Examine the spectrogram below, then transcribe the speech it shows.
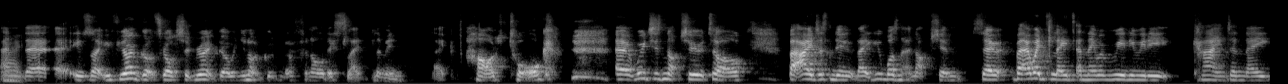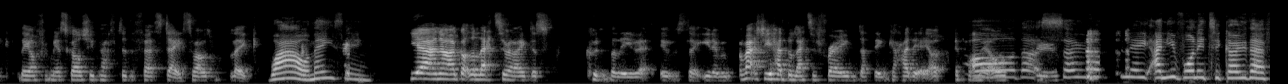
and uh, he was like, "If you haven't got a scholarship, you ain't going. You're not good enough," and all this like blooming like hard talk, uh, which is not true at all. But I just knew like it wasn't an option. So, but I went to Leeds, and they were really, really kind, and they they offered me a scholarship after the first day. So I was like, Wow, amazing. yeah, no, I got the letter and I just couldn't believe it. It was like, you know, I've actually had the letter framed. I think I had it up on my Oh, old room. that's so lovely. And you've wanted to go there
